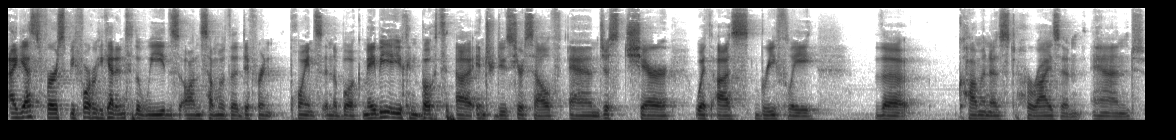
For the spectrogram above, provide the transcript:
I guess first, before we get into the weeds on some of the different points in the book, maybe you can both uh, introduce yourself and just share with us briefly the commonist horizon and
